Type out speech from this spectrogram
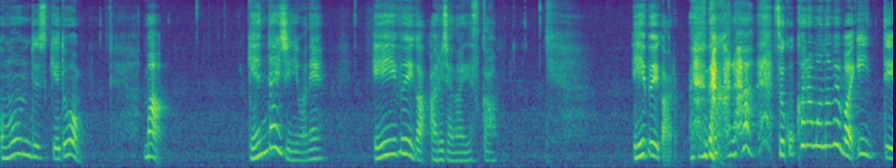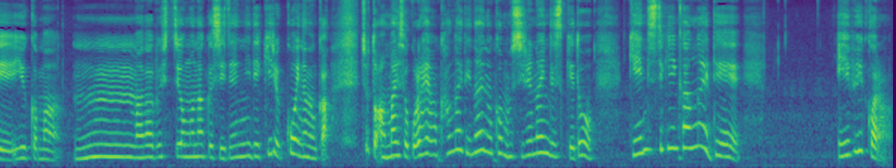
思うんですけどまあ現代人にはね AV があるじゃないですか。AV がある だからそこから学べばいいっていうかまあうーん学ぶ必要もなく自然にできる行為なのかちょっとあんまりそこら辺は考えてないのかもしれないんですけど現実的に考えて AV から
